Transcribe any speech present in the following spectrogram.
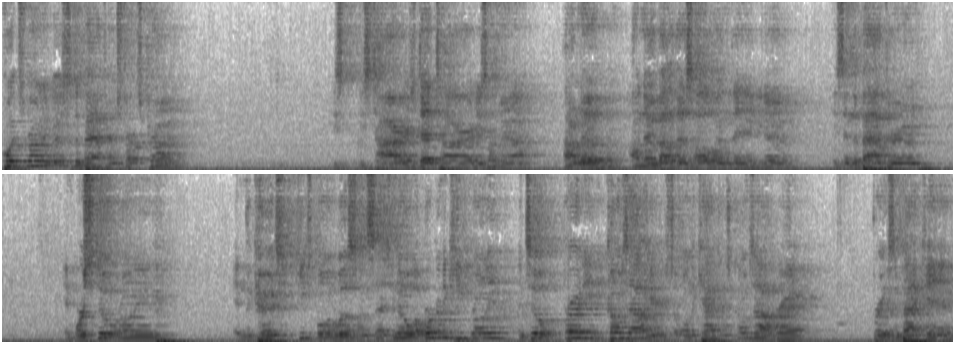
quits running, goes to the bathroom, starts crying. He's, he's tired, he's dead tired. He's like, man, I, I don't know. I don't know about this whole thing, you know. He's in the bathroom, and we're still running. And the coach keeps blowing the whistle and says, you know what, we're going to keep running until Freddie comes out here. So of the captains comes out, right, brings him back in.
